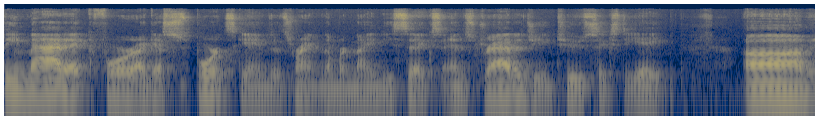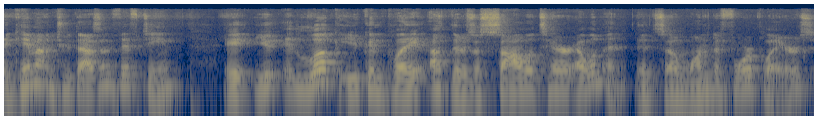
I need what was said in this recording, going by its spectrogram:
thematic for I guess sports games. It's ranked number 96 and strategy 268. Um, it came out in 2015. It, you, it look you can play. Uh, there's a solitaire element. It's a uh, one to four players,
